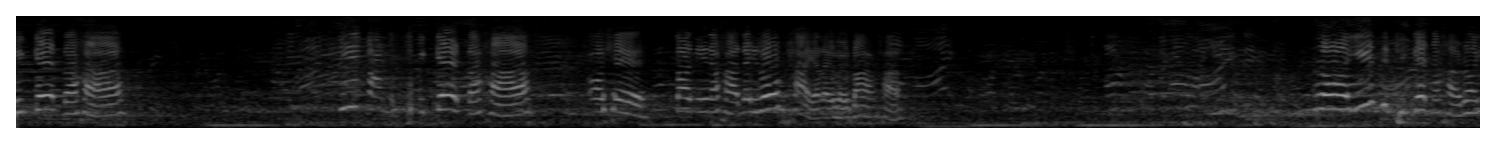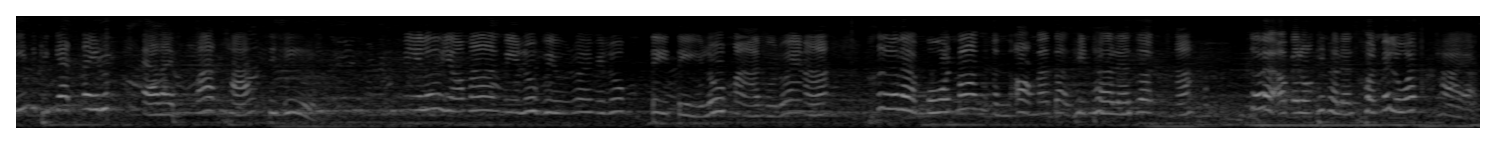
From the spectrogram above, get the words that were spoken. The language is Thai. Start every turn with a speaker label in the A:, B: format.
A: ทิกเก็ตนะคะ20ทิกเก็ตนะคะ โอเค ตอนนี้นะคะในรูปถ่ายอะไรไว้บ้างคะรอ20ทิกเก็ตนะคะรอ20ทิกเก็ตในรูปถ่ายอะไรบ้างคะซิดี้
B: มีรูปเยอะมาก มีรูปวิวด้วย มีรูปตีตีรูปหมาหนูด้วยนะ คือแบบมูนมากเหมือนออกมาจาก Pinterest เลยนะ คือแบบเอาไปลง Pinterest คนไม่รู้ว่าถ่ายอะ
